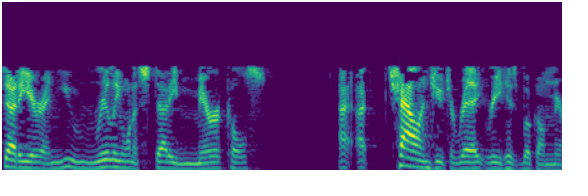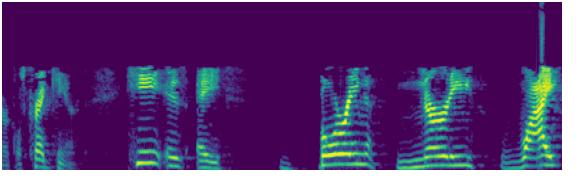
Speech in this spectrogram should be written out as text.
studier and you really want to study miracles, I, I challenge you to read, read his book on miracles. Craig Keener. He is a boring, nerdy, white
